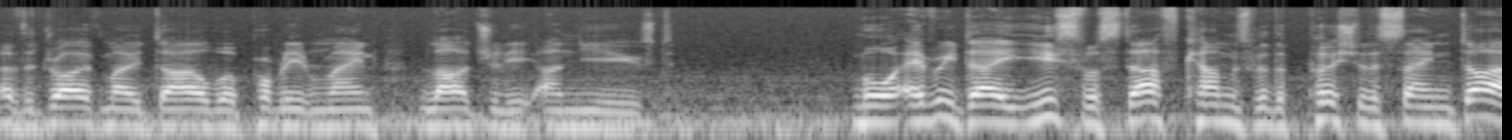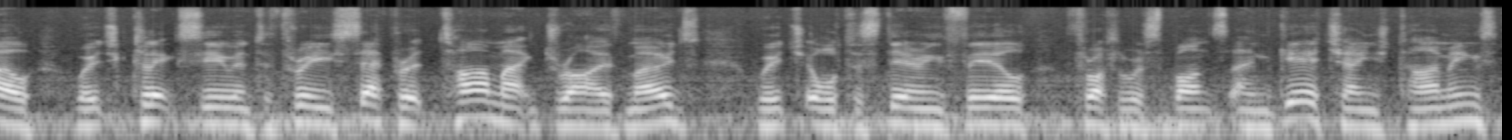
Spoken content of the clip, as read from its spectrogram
of the drive mode dial will probably remain largely unused. More everyday useful stuff comes with a push of the same dial, which clicks you into three separate tarmac drive modes, which alter steering feel, throttle response, and gear change timings,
